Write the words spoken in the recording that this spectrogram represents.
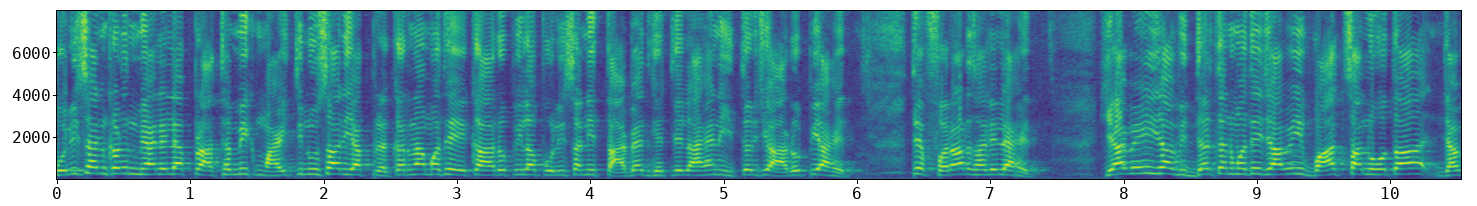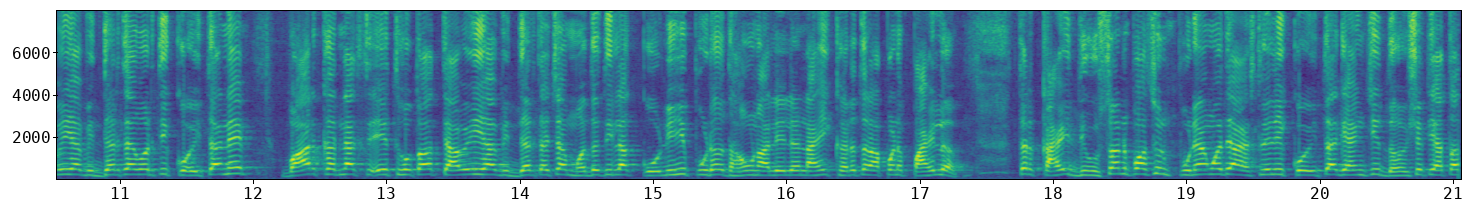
पोलिसांकडून मिळालेल्या प्राथमिक माहितीनुसार या प्रकरणामध्ये एका आरोपीला पोलिसांनी ताब्यात घेतलेला आहे आणि इतर जे आरोपी आहेत ते फरार झालेले आहेत. यावेळी या विद्यार्थ्यांमध्ये ज्यावेळी वाद चालू होता ज्यावेळी या विद्यार्थ्यावरती कोयत्याने वार करण्यात येत होता त्यावेळी या विद्यार्थ्याच्या मदतीला कोणीही पुढं धावून आलेलं नाही. खरं तर आपण पाहिलं तर काही दिवसांपासून पुण्यामध्ये असलेली कोयता गँगची दहशत आता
